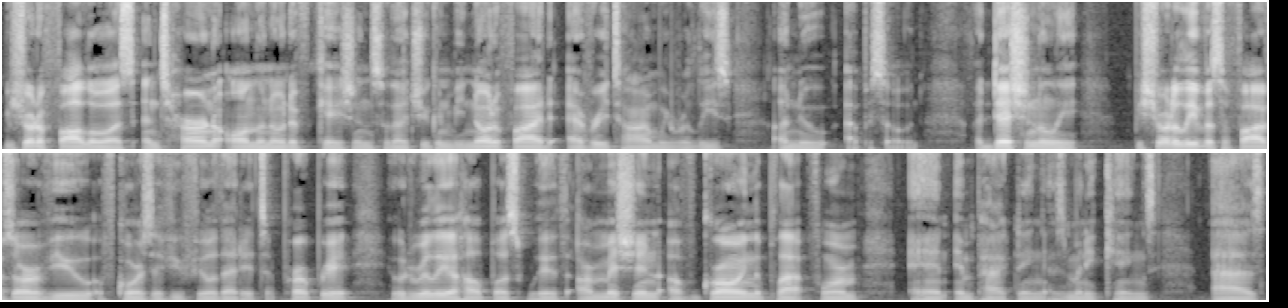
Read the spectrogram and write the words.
be sure to follow us and turn on the notifications so that you can be notified every time we release a new episode. Additionally, be sure to leave us a five star review, of course, if you feel that it's appropriate. It would really help us with our mission of growing the platform and impacting as many kings as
